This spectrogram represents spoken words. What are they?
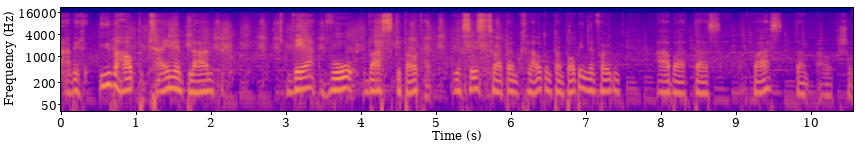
habe ich überhaupt keinen Plan, wer wo was gebaut hat. Ich sehe es zwar beim Cloud und beim Bob in den Folgen, aber das war's dann auch schon.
